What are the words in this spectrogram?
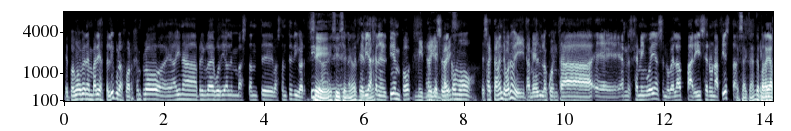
eh, podemos ver en varias películas. Por ejemplo, eh, hay una película de Woody Allen bastante, bastante divertida. Sí, eh, sí, una señor, de sí, viaje señor. en el tiempo. en Midnight el que in se ve como. Exactamente, bueno, y también lo cuenta eh, Ernest Hemingway en su novela París era una fiesta. Exactamente, cuenta las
